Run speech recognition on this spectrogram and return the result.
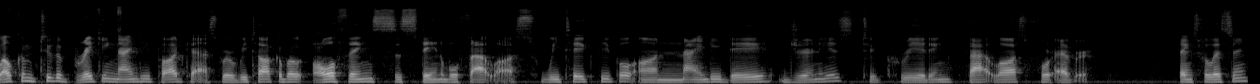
Welcome to the Breaking 90 podcast, where we talk about all things sustainable fat loss. We take people on 90 day journeys to creating fat loss forever. Thanks for listening.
